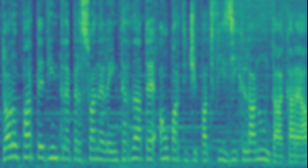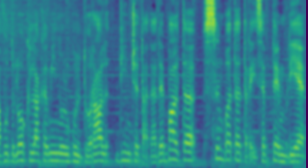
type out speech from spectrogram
Doar o parte dintre persoanele internate au participat fizic la nunta care a avut loc la Căminul Cultural din Cetatea de Baltă, sâmbătă 3 septembrie.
